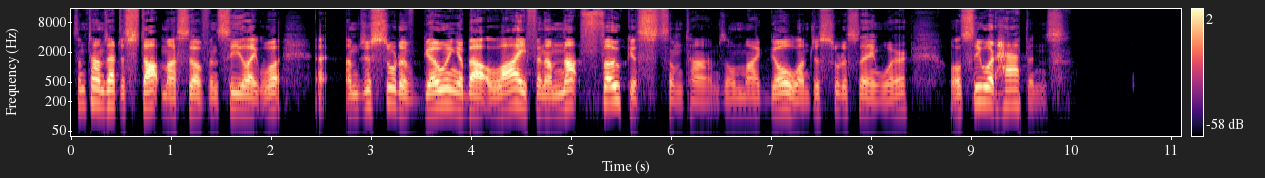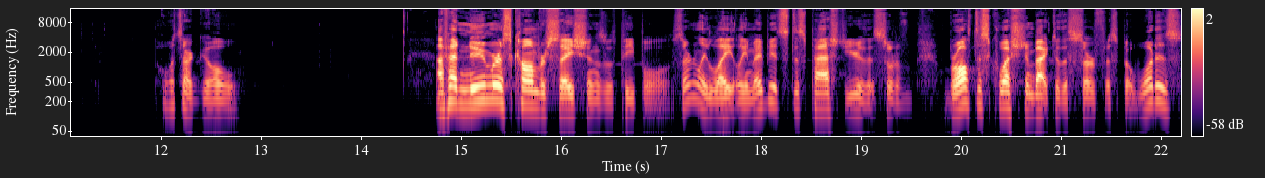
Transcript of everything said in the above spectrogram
Sometimes I have to stop myself and see, like, what uh, I'm just sort of going about life and I'm not focused sometimes on my goal. I'm just sort of saying, where, well, see what happens. What's our goal? I've had numerous conversations with people, certainly lately, maybe it's this past year that sort of brought this question back to the surface. But what is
